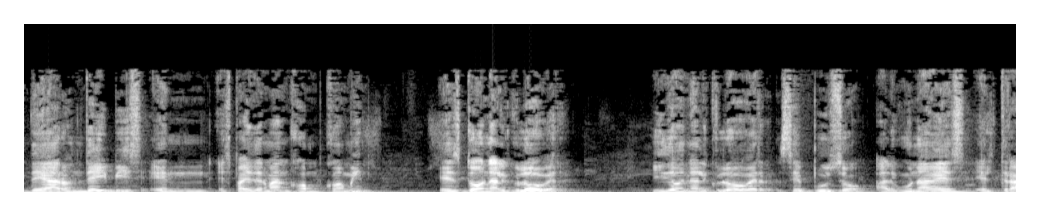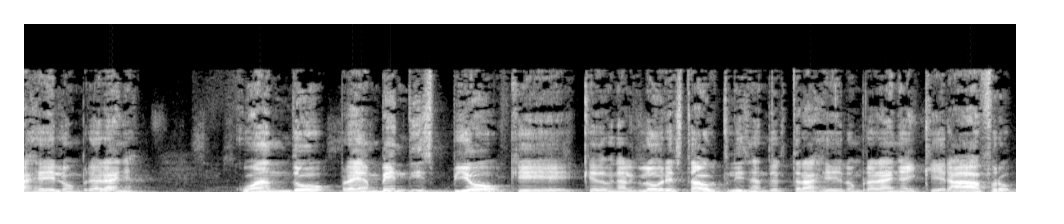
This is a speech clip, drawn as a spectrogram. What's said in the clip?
de Aaron Davis en Spider-Man Homecoming es Donald Glover. Y Donald Glover se puso alguna vez el traje del hombre araña. Cuando Brian Bendis vio que, que Donald Glover estaba utilizando el traje del hombre araña y que era afro,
